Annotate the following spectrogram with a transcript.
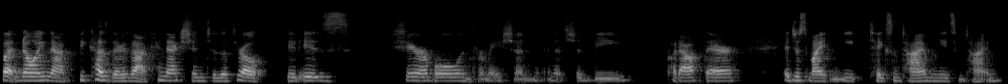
but knowing that because there's that connection to the throat it is shareable information and it should be put out there it just might need take some time need some time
